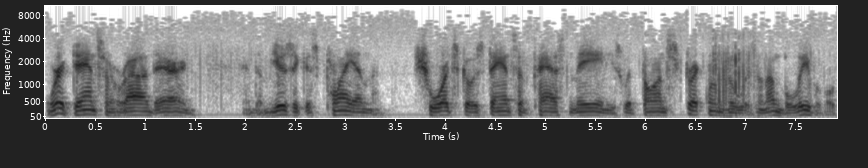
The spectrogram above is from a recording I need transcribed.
we're dancing around there, and, and the music is playing. And Schwartz goes dancing past me, and he's with Dawn Strickland, who was an unbelievable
